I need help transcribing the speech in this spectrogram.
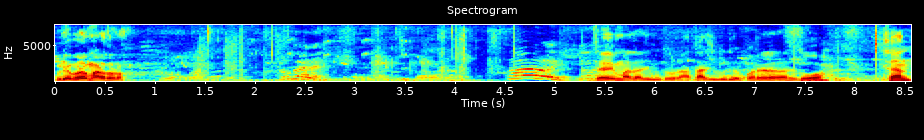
વીડિયો ભરો મારો થોડો? જય માતાજી મિત્રો, રાધાજી વીડિયો ભરે રહ્યા છે, જુઓ. છે ને?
